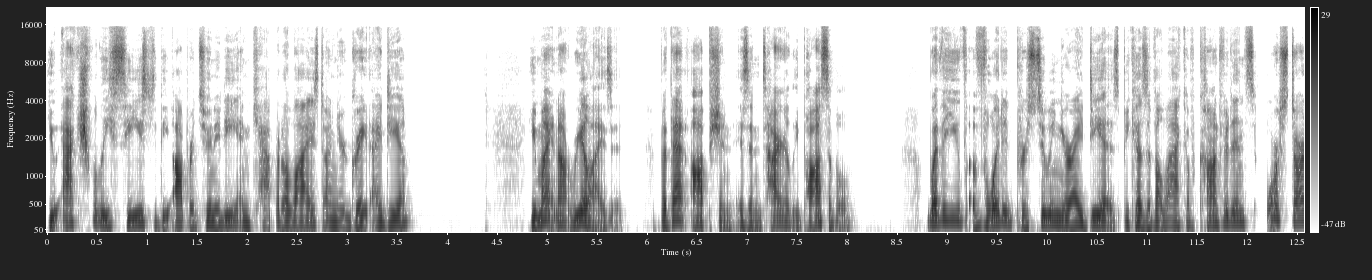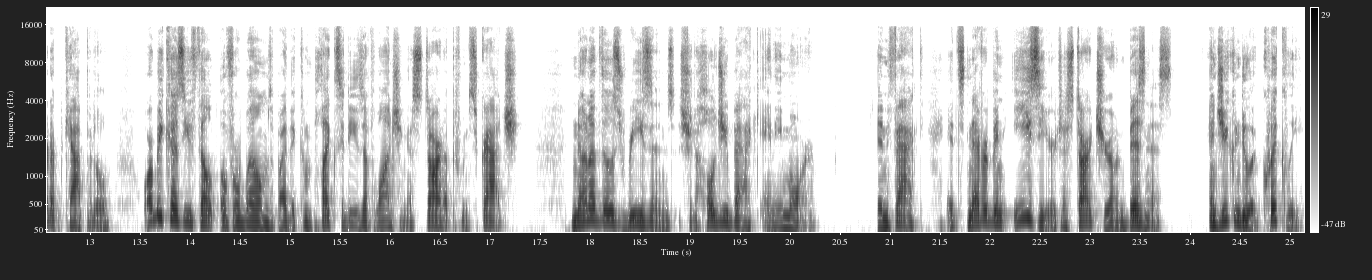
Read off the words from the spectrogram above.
you actually seized the opportunity and capitalized on your great idea? You might not realize it, but that option is entirely possible. Whether you've avoided pursuing your ideas because of a lack of confidence or startup capital, or because you felt overwhelmed by the complexities of launching a startup from scratch, none of those reasons should hold you back anymore. In fact, it's never been easier to start your own business, and you can do it quickly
